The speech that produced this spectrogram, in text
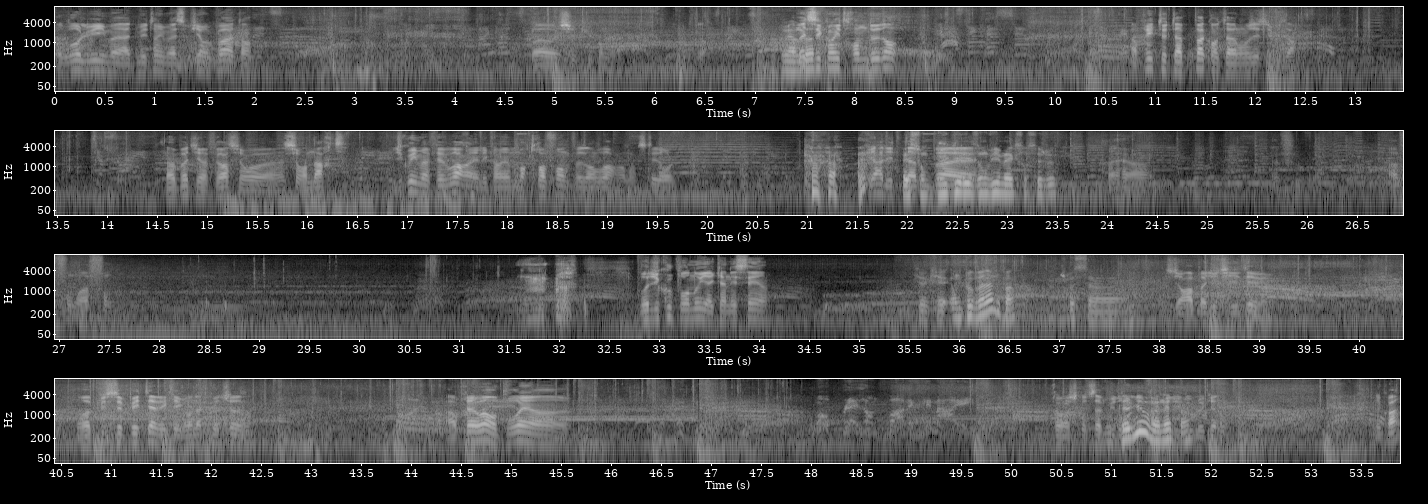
En gros, lui, il admettons, il m'aspire ou quoi Attends. Ouais, ouais, je sais plus En fait, c'est quand il te rentre dedans. Après, il te tape pas quand t'es allongé, c'est bizarre. C'est un pote, il m'a fait voir sur, euh, sur Nart. Du coup, il m'a fait voir, hein, il est quand même mort trois fois en me faisant voir, hein, donc c'était drôle. Regarde, il te Elles tape sont pas. buggées euh, les zombies mec sur ce jeu. Ouais, ouais. À fond. À fond, à fond. Bon, du coup, pour nous, il y a qu'un essai. Hein. Ok, ok. On peut grenade ou pas? Ça. Il n'y aura pas d'utilité. mais- On va plus se péter avec les grenades qu'autre chose. Après, ouais, on pourrait. Hein. Moi, je trouve ça plus drôle. de ou manette, hein. De quoi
